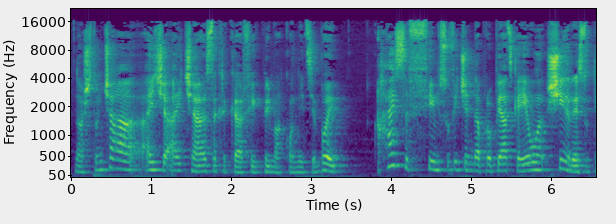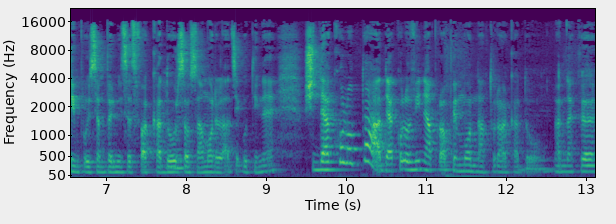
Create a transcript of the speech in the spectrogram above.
No, și atunci aici, aici asta cred că ar fi prima condiție. Băi, hai să fim suficient de apropiați ca eu și în restul timpului să-mi permit să-ți fac cadouri mm. sau să am o relație cu tine și de acolo, da, de acolo vine aproape în mod natural cadou. Dar dacă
